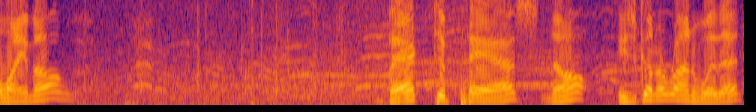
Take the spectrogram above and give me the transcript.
Alamo. Back to pass. No, he's going to run with it.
